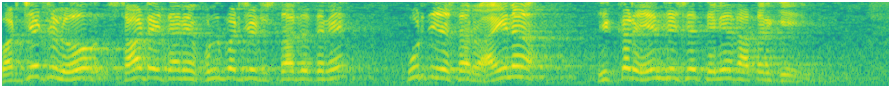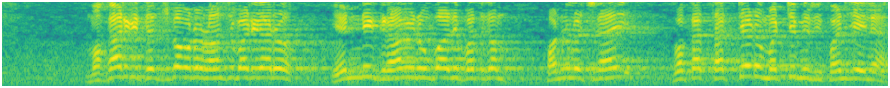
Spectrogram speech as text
బడ్జెట్లో స్టార్ట్ అయితేనే ఫుల్ బడ్జెట్ స్టార్ట్ అయితేనే పూర్తి చేస్తారు. అయినా ఇక్కడ ఏం చేసేది తెలియదు అతనికి. ముఖానికి తెలుసుకోవడం రాంచబాడి గారు ఎన్ని గ్రామీణ ఉపాధి పథకం పనులు వచ్చినాయి? ఒక తట్టెడు మట్టి మీద పని చేయలే.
